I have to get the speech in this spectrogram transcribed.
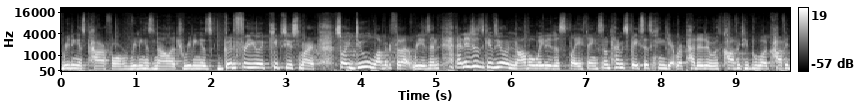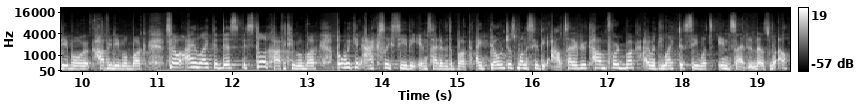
Reading is powerful, reading is knowledge, reading is good for you, it keeps you smart. So I do love it for that reason, and it just gives you a novel way to display things. Sometimes spaces can get repetitive with coffee table book, coffee table book, coffee table book. So I like that this is still a coffee table book, but we can actually see the inside of the book. I don't just want to see the outside of your Tom Ford book, I would like to see what's inside it as well.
